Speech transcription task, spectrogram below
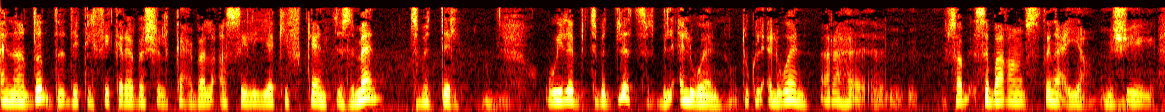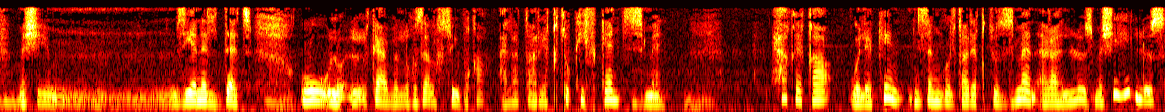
أنا ضد ديك الفكرة باش الكعبة الأصيلية كيف كانت زمان تبدل. وإلا تبدلت بالألوان. ودوك الألوان راه صب- صباغة اصطناعية ماشي ماشي مزيانة للذات. والكعب الغزال خصو يبقى على طريقته كيف كانت زمان. حقيقة ولكن نسى نقول طريقته الزمان راه اللوز ماشي هي اللوز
